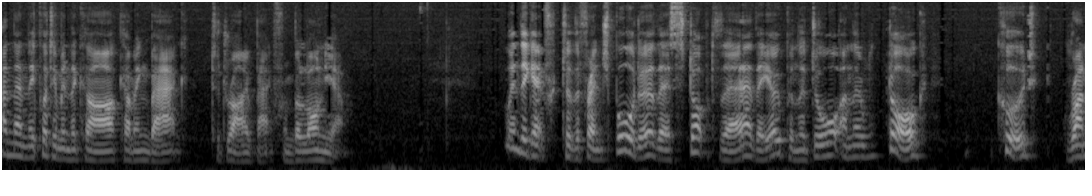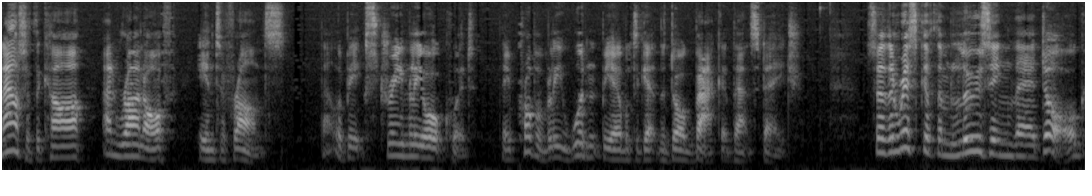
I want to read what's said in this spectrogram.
and then they put him in the car coming back to drive back from Bologna. When they get to the French border, they're stopped there, they open the door and the dog could run out of the car and run off into France. That would be extremely awkward. They probably wouldn't be able to get the dog back at that stage. So the risk of them losing their dog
